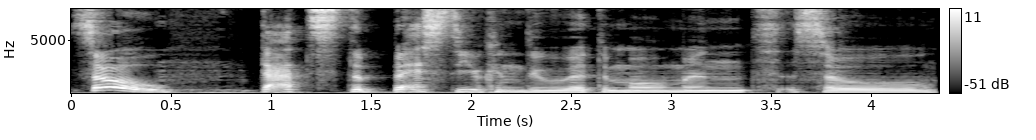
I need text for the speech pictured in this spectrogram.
So that's the best you can do at the moment, so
